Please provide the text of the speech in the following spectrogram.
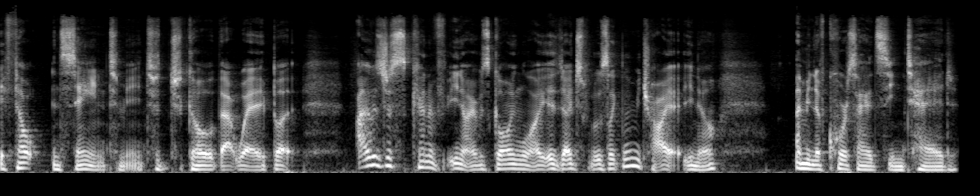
it felt insane to me to, to go that way, but I was just kind of, you know, I was going like I just was like, let me try it, you know? I mean, of course I had seen Ted,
